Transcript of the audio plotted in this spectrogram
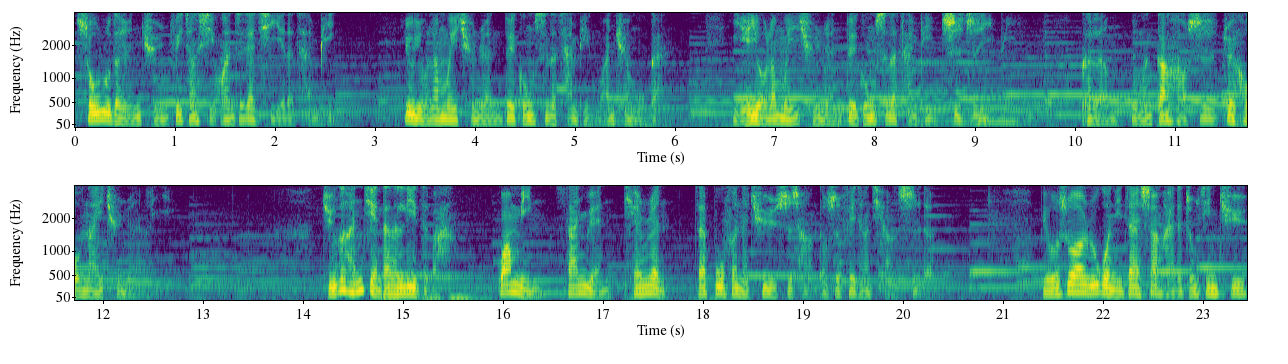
收入的人群非常喜欢这家企业的产品，又有那么一群人对公司的产品完全无感，也有那么一群人对公司的产品嗤之以鼻。可能我们刚好是最后那一群人而已。举个很简单的例子吧，光明、三元、天润在部分的区域市场都是非常强势的。比如说，如果你在上海的中心区，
